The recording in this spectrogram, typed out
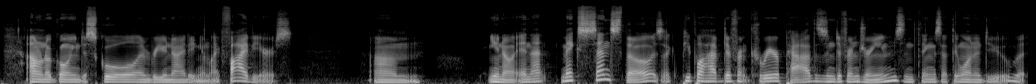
I don't know, going to school and reuniting in like five years. Um, you know, and that makes sense though. It's like people have different career paths and different dreams and things that they want to do. But,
